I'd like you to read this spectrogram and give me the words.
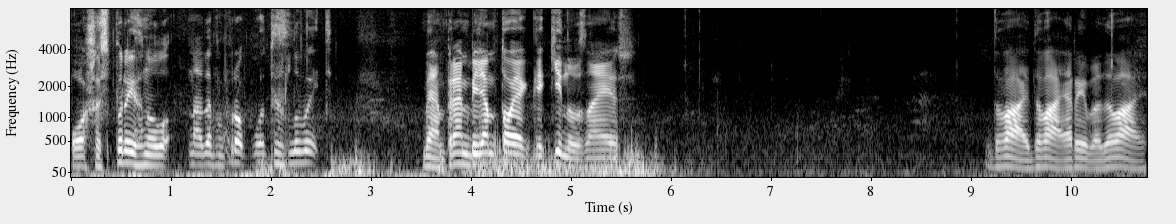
О, щось пригнуло. Треба попробувати зловити. Бем, прям біля того, як я кинув, знаєш. Давай, давай, риба, давай.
